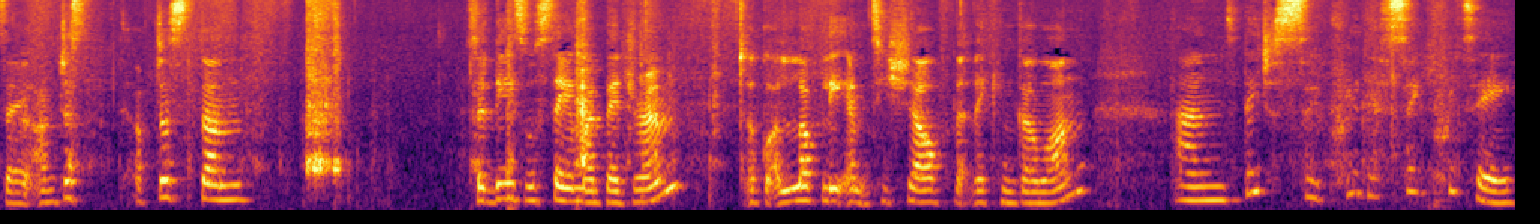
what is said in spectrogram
So I'm just I've just done so these will stay in my bedroom. I've got a lovely empty shelf that they can go on. And they're just so pretty. They're so pretty.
